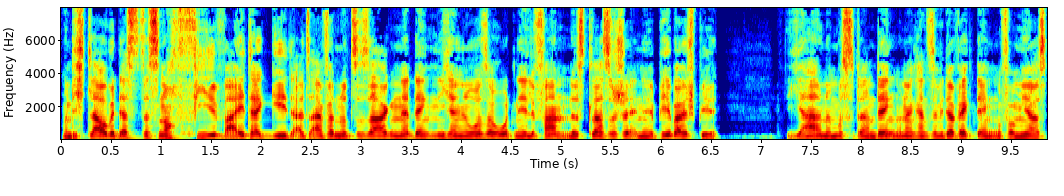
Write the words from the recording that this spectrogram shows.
Und ich glaube, dass das noch viel weiter geht, als einfach nur zu sagen, ne, denk nicht an den rosaroten Elefanten, das klassische NLP-Beispiel. Ja, und dann musst du daran denken und dann kannst du wieder wegdenken von mir aus.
